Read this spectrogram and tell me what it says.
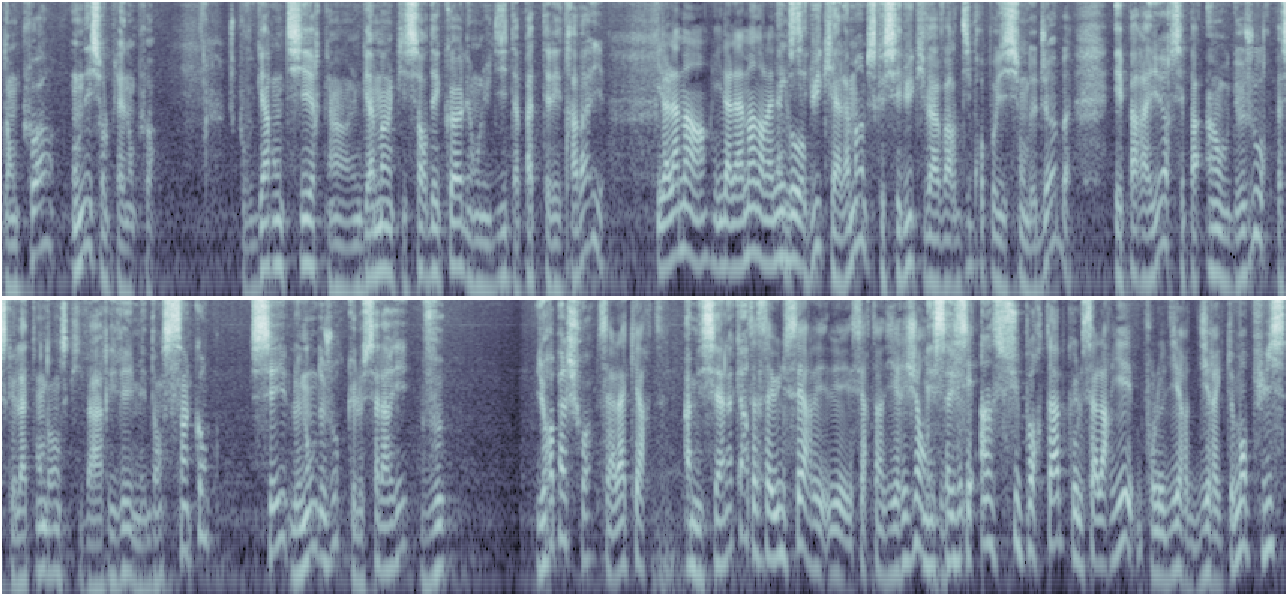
d'emplois, de, on est sur le plein emploi je peux vous garantir qu'un gamin qui sort d'école et on lui dit t'as pas de télétravail, il a la main, hein. il a la main dans la ah, négo. C'est lui qui a la main, parce que c'est lui qui va avoir 10 propositions de job. Et par ailleurs, c'est pas un ou deux jours, parce que la tendance qui va arriver, mais dans 5 ans, c'est le nombre de jours que le salarié veut. Il n'y aura pas le choix. C'est à la carte. Ah, mais c'est à la carte. Ça, ça ulcère les, les- certains dirigeants. Mais ça- C'est insupportable que le salarié, pour le dire directement, puisse,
